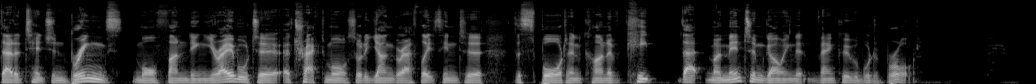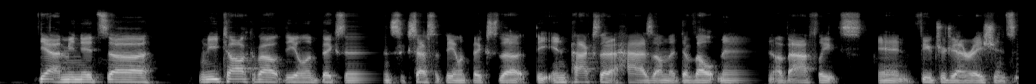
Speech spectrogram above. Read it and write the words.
that attention brings more funding? You're able to attract more sort of younger athletes into the sport and kind of keep that momentum going that Vancouver would have brought yeah, I mean, it's uh, when you talk about the Olympics and success at the Olympics, the the impacts that it has on the development of athletes and future generations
